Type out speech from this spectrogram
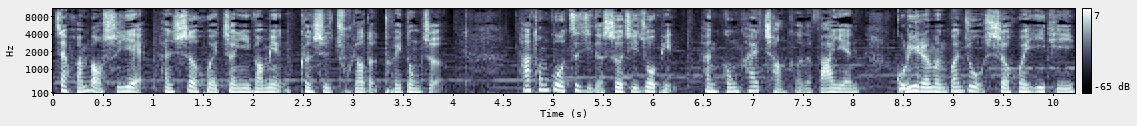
在环保事业和社会正义方面更是主要的推动者。他通过自己的设计作品和公开场合的发言，鼓励人们关注社会议题，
